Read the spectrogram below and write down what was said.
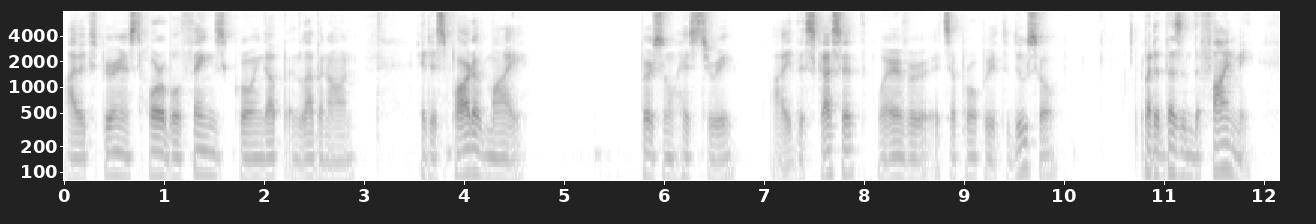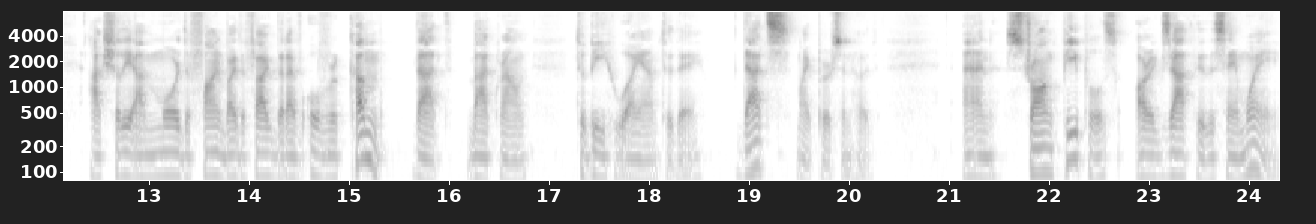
I've experienced horrible things growing up in Lebanon. It is part of my personal history. I discuss it wherever it's appropriate to do so, but it doesn't define me. Actually, I'm more defined by the fact that I've overcome that background to be who I am today. That's my personhood. And strong peoples are exactly the same way.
